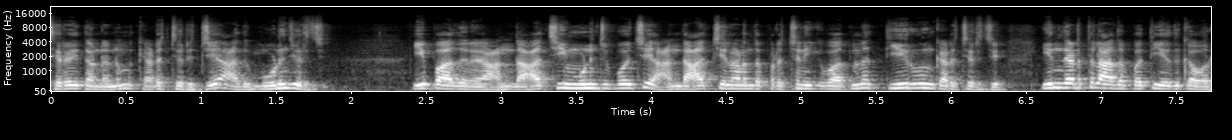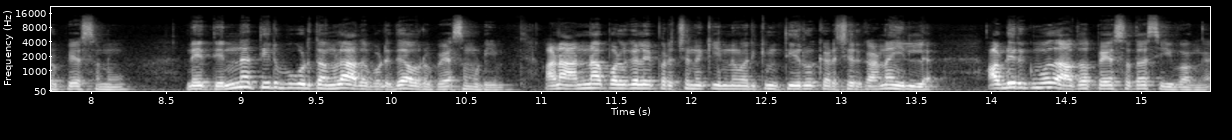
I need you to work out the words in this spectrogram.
சிறை தண்டனம் கிடச்சிருச்சு. அது முடிஞ்சிருச்சு. இப்போ அது அந்த ஆட்சியும் முடிஞ்சு போச்சு. அந்த ஆட்சியில் நடந்த பிரச்சனைக்கு பார்த்தோம்னா தீர்வும் கிடச்சிருச்சு. இந்த இடத்துல அதை பற்றி எதுக்கு அவர் பேசணும்? நேற்று என்ன தீர்ப்பு கொடுத்தாங்களோ அதை பற்றி தான் அவர் பேச முடியும். ஆனால் அண்ணா பல்கலை பிரச்சனைக்கு இன்ன வரைக்கும் தீர்வு கிடச்சிருக்கானா? இல்லை. அப்படி இருக்கும்போது அதை பேச தான் செய்வாங்க.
